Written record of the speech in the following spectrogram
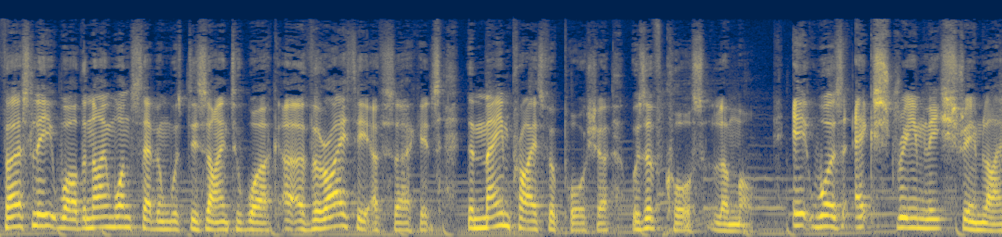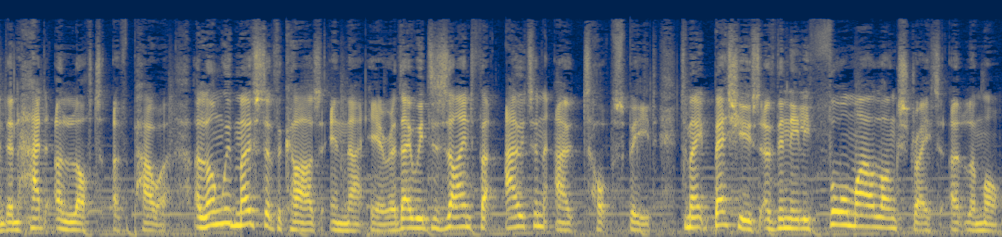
Firstly, while the 917 was designed to work at a variety of circuits, the main prize for Porsche was of course Le Mans. It was extremely streamlined and had a lot of power. Along with most of the cars in that era, they were designed for out and out top speed to make best use of the nearly 4 mile long straight at Le Mans.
